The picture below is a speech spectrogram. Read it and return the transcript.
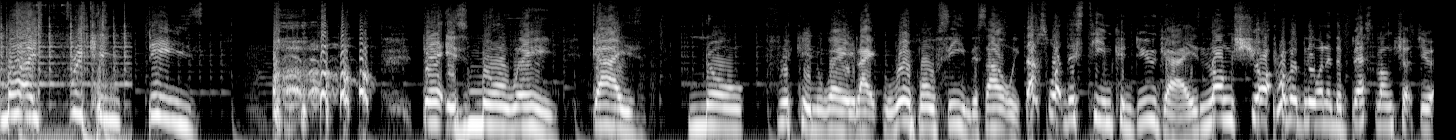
my freaking days. there is no way. Guys, no freaking way. Like, we're both seeing this, aren't we? That's what this team can do, guys. Long shot, probably one of the best long shots you're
